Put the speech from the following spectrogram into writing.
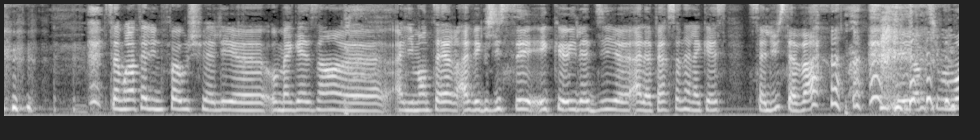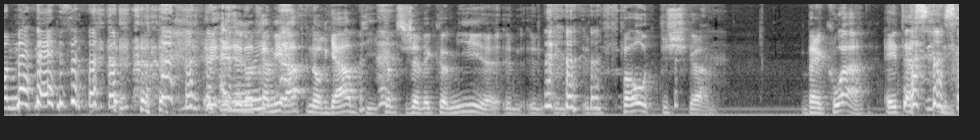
Ça me rappelle une fois où je suis allée euh, au magasin euh, alimentaire avec JC et qu'il a dit euh, à la personne à la caisse Salut, ça va Il y a eu un petit moment de malaise. Et, Ah et ben notre oui. ami Raph nous regarde, puis comme si j'avais commis une, une, une- une faute, puis je suis comme... Ben quoi? Elle est assise!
